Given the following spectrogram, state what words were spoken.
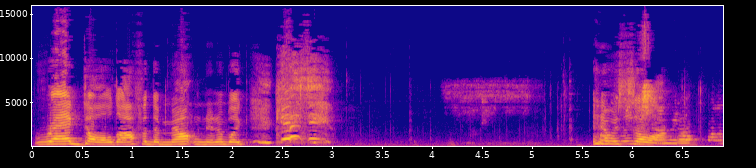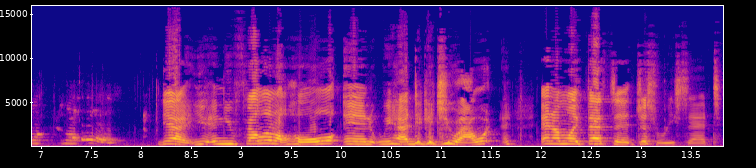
ragdolled off of the mountain, and I'm like, Casey, and it was so awkward. Don't fall into the hole. Yeah, you, and you fell in a hole, and we had to get you out. And I'm like, that's it, just reset.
